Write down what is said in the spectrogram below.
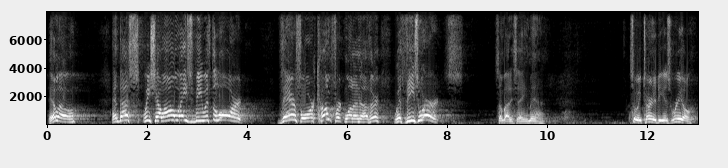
Hello. And thus we shall always be with the Lord. Therefore, comfort one another with these words. Somebody say amen. So eternity is real.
